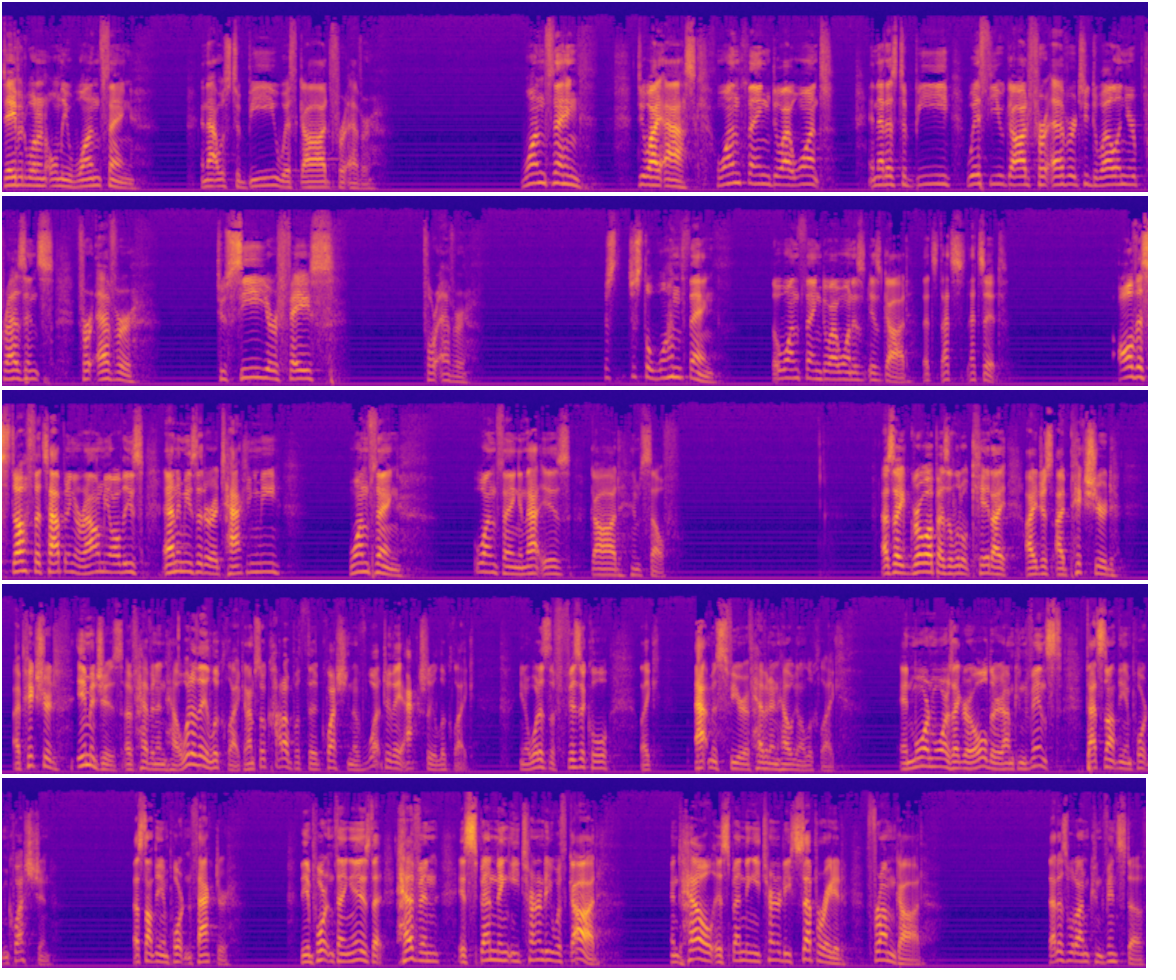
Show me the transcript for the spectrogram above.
David wanted only one thing, and that was to be with God forever. One thing do I ask, one thing do I want, and that is to be with you, God, forever, to dwell in your presence forever, to see your face forever. Just, just the one thing. The one thing do I want is, is God. That's, that's, that's it all this stuff that's happening around me, all these enemies that are attacking me, one thing, one thing, and that is God Himself. As I grow up as a little kid, I, I just I pictured I pictured images of heaven and hell. What do they look like? And I'm so caught up with the question of what do they actually look like? You know, what is the physical like atmosphere of heaven and hell going to look like? And more and more as I grow older, I'm convinced that's not the important question. That's not the important factor. The important thing is that heaven is spending eternity with God, and hell is spending eternity separated from God. That is what I'm convinced of.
